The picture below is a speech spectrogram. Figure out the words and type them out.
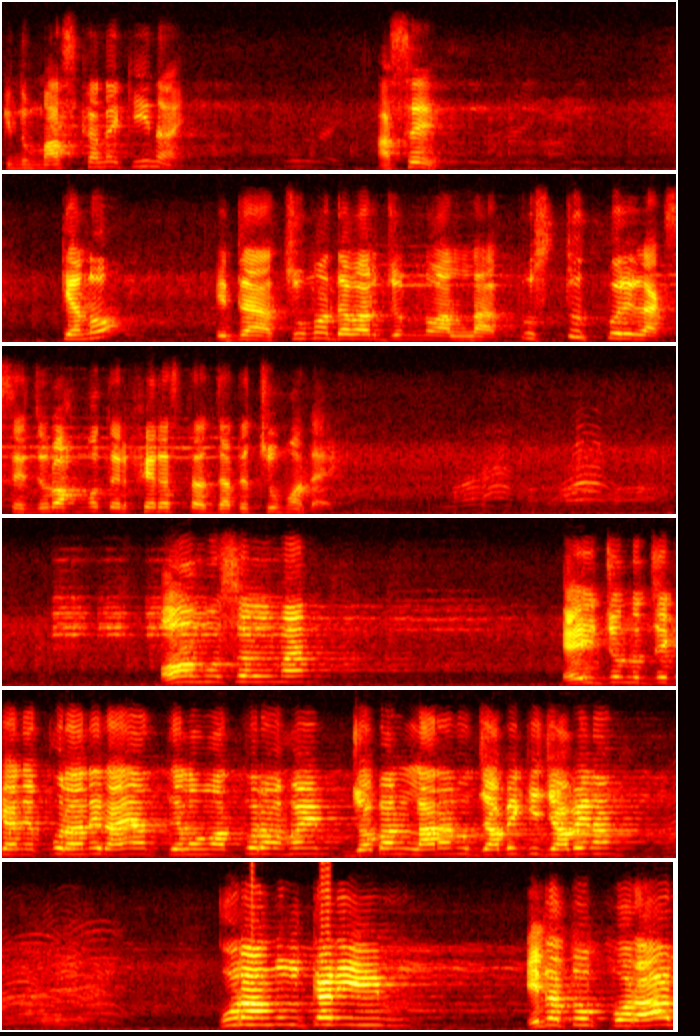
কিন্তু মাঝখানে কি নাই? আছে? কেন? এটা চুমা দেওয়ার জন্য আল্লাহ প্রস্তুত করে রাখছে যে রহমতের ফেরেস্তা যাতে চুমা দেয়। ও মুসলমান, এই জন্য যেখানে কোরআনের আয়াত তেলাওয়াত করা হয়, জবান লাড়ানো যাবে কি যাবে না? কোরআনুল কারীম এটা তো পড়ার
